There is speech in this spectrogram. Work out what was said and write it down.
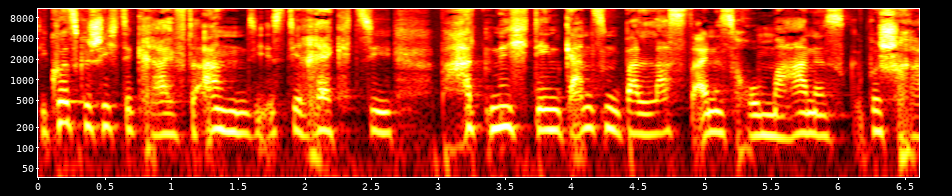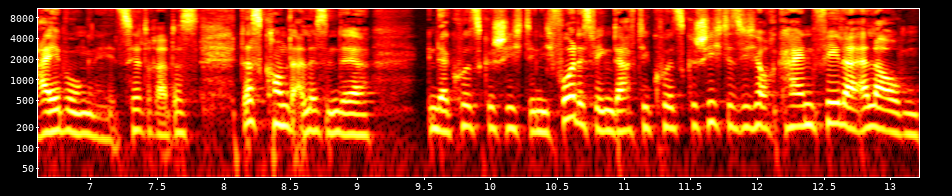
Die Kurzgeschichte greift an, sie ist direkt, sie hat nicht den ganzen Ballast eines Romanes, Beschreibungen etc. Das, das kommt alles in der, in der Kurzgeschichte nicht vor. Deswegen darf die Kurzgeschichte sich auch keinen Fehler erlauben.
